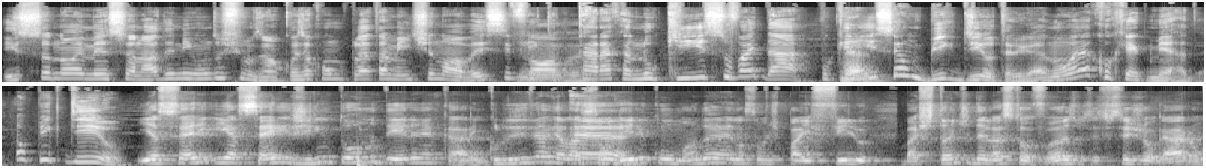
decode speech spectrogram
isso não é mencionado em nenhum dos filmes. É uma coisa completamente nova. Aí você fica, Nova. caraca, no que isso vai dar? Porque É. isso é um big deal, tá ligado? Não é qualquer merda. É um big deal. E a série, e a série gira em torno dele, né, cara? Inclusive a relação É. dele com o Mando é a relação de pai e filho bastante The Last of Us. Não sei se vocês jogaram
